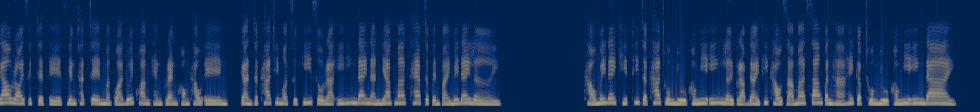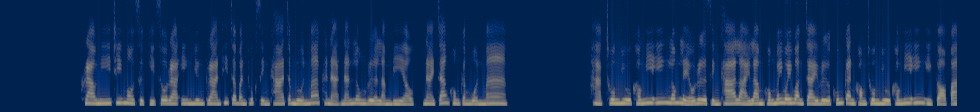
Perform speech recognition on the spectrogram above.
917เอสยังชัดเจนมากกว่าด้วยความแข็งแกร่งของเขาเอง การจะฆ่าทิโมสึกิโซราอิงได้นั้นยากมากแทบจะเป็นไปไม่ได้เลย เขาไม่ได้คิดที่จะฆ่าทวงยูเขางี้อิงเลยกราบใดที่เขาสามารถสร้างปัญหาให้กับทวงยูเขางี้อิงได้ คราวนี้ที่โมสึกิโซราอิงยืนกรานที่จะบรรทุกสินค้าจำนวนมากขนาดนั้นลงเรือลำเดียวนายจ้างคงกังวลมาก หากชงยูเขามี่อิงล้มเหลวเรือสินค้าหลายลำคงไม่ไว้วางใจเรือคุ้มกันของชงยูเขามี่อิงอีกต่อไป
